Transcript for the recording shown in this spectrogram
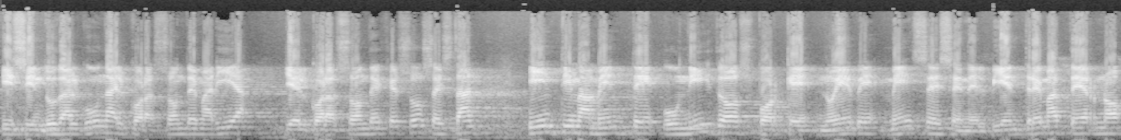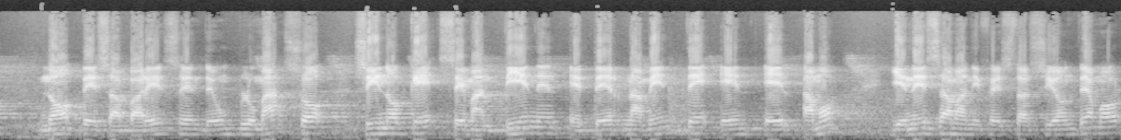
Y sin duda alguna el corazón de María y el corazón de Jesús están íntimamente unidos porque nueve meses en el vientre materno no desaparecen de un plumazo, sino que se mantienen eternamente en el amor. Y en esa manifestación de amor,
